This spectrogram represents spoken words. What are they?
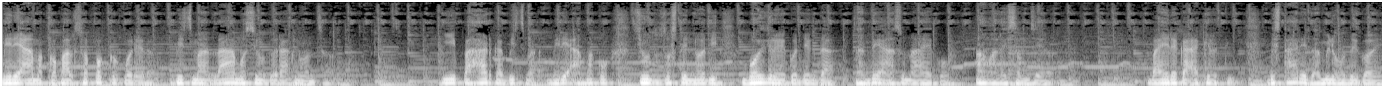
मेरी आमा कपाल सपक्क कोरेर बिचमा लामो सिउँदो राख्नुहुन्छ। यी पहाडका बिचमा मेरी आमाको सिउँदो जस्तै नदी बगिरहेको देख्दा झन्डै आँसु नआएको आमालाई सम्झेर। बाहिरका आकृति बिस्तारै धमिलो हुँदै गए।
